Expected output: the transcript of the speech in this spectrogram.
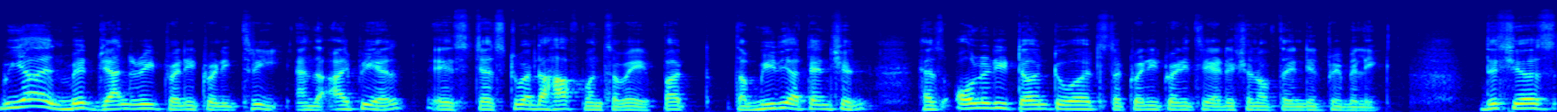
We are in mid January 2023 and the IPL is just two and a half months away, but the media attention has already turned towards the 2023 edition of the Indian Premier League. This year's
